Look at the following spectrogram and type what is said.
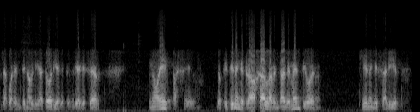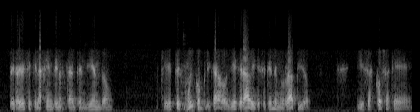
la cuarentena obligatoria que tendría que ser, no es paseo los que tienen que trabajar, lamentablemente, bueno, tienen que salir. Pero hay veces que la gente no está entendiendo que esto es muy complicado y es grave y que se tiende muy rápido. Y esas cosas que,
